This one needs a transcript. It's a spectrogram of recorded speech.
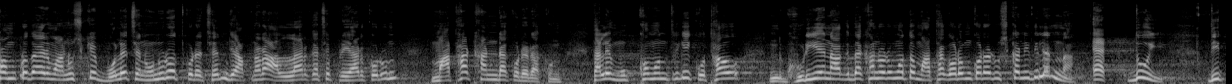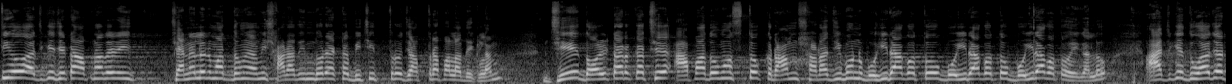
সম্প্রদায়ের মানুষকে বলেছেন, অনুরোধ করেছেন যে আপনারা আল্লাহর কাছে প্রেয়ার করুন, মাথা ঠান্ডা করে রাখুন। তাহলে মুখ্যমন্ত্রী কি কোথাও ঘুরিয়ে নাক দেখানোর মতো মাথা গরম করার উস্কানি দিলেন না? এক। দুই, দ্বিতীয়, আজকে যেটা আপনাদের এই চ্যানেলের মাধ্যমে আমি সারাদিন ধরে একটা বিচিত্র যাত্রাপালা দেখলাম। যে দলটার কাছে আপাদমস্তক রাম সারা জীবন বহিরাগত বহিরাগত বহিরাগত হয়ে গেল, আজকে দু হাজার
